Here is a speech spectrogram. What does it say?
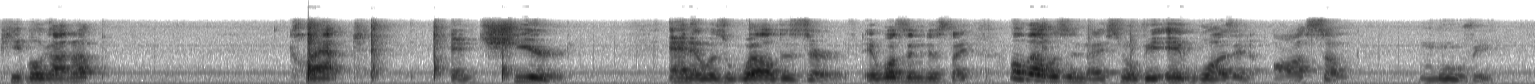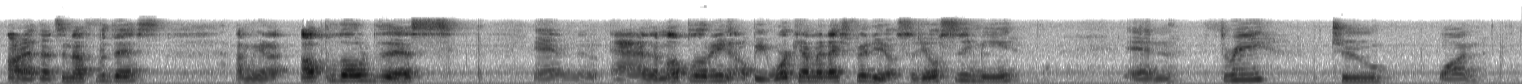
people got up, clapped, and cheered. And it was well deserved. It wasn't just like, oh, that was a nice movie. It was an awesome movie. Alright, that's enough for this. I'm going to upload this. And as I'm uploading, I'll be working on my next video. So you'll see me in three, two, one.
